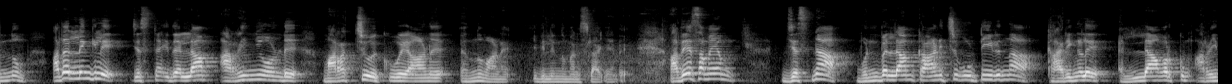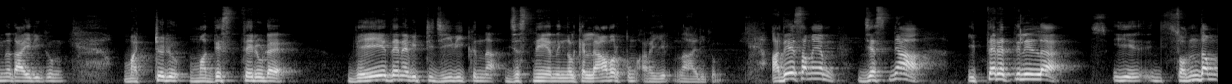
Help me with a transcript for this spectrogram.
എന്നും അതല്ലെങ്കിൽ ജസ്ന ഇതെല്ലാം അറിഞ്ഞുകൊണ്ട് മറച്ചു വെക്കുകയാണ് എന്നുമാണ് ഇതിൽ നിന്ന് മനസ്സിലാക്കേണ്ടത്. അതേസമയം ജസ്ന മുൻപെല്ലാം കാണിച്ചു കൂട്ടിയിരുന്ന കാര്യങ്ങൾ എല്ലാവർക്കും അറിയുന്നതായിരിക്കും. മറ്റൊരു മധ്യസ്ഥരുടെ വേദന വിറ്റ് ജീവിക്കുന്ന ജസ്നയെ നിങ്ങൾക്ക് എല്ലാവർക്കും അറിയുന്നതായിരിക്കും. അതേസമയം ജസ്ന ഇത്തരത്തിലുള്ള ഈ സ്വന്തം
